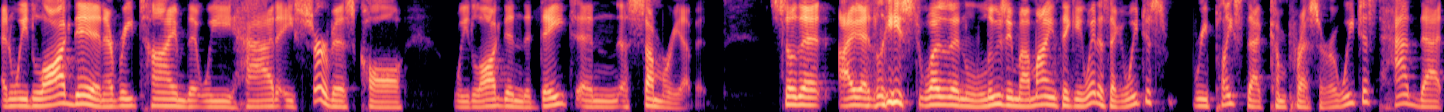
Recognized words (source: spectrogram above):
And we logged in every time that we had a service call. We logged in the date and a summary of it. So that I at least wasn't losing my mind thinking, wait a second, we just replaced that compressor or we just had that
